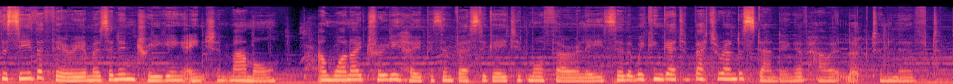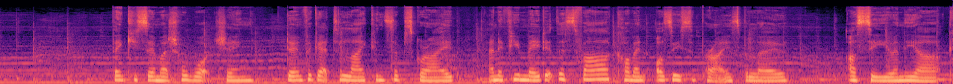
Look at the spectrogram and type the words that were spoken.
The Sivatherium is an intriguing ancient mammal, and one I truly hope is investigated more thoroughly so that we can get a better understanding of how it looked and lived. Thank you so much for watching. Don't forget to like and subscribe, and if you made it this far, comment Aussie Surprise below. I'll see you in the Ark.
